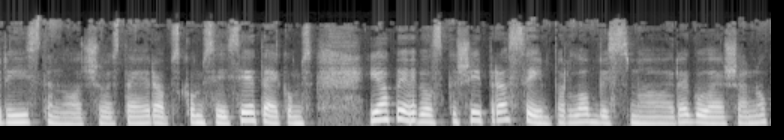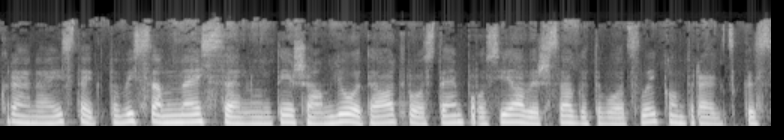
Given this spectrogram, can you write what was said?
ir īstenot šos te Eiropas komisijas ieteikumus. Jāpiebilst, ka šī prasība par lobismu regulēšanu Ukrainā izteikti pavisam nesen un tiešām ļoti ātros tempos jau ir sagatavots likumprojekts, kas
